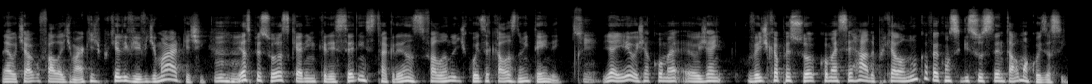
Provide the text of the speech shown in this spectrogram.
Né? O Thiago fala de marketing porque ele vive de marketing. Uhum. E as pessoas querem crescer em Instagrams falando de coisa que elas não entendem. Sim. E aí eu já, come... eu já vejo que a pessoa começa errada, porque ela nunca vai conseguir sustentar uma coisa assim.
